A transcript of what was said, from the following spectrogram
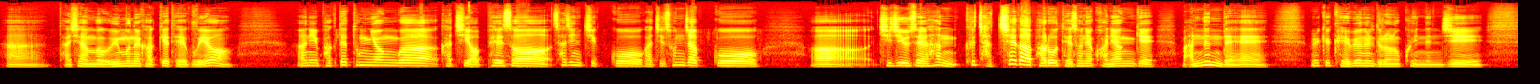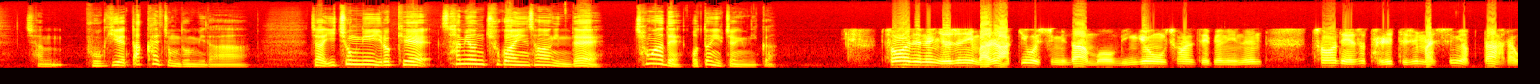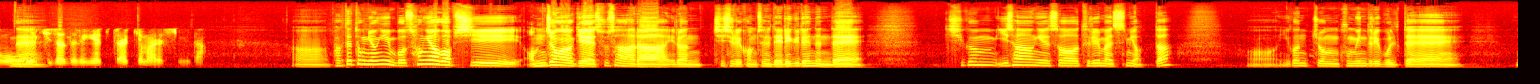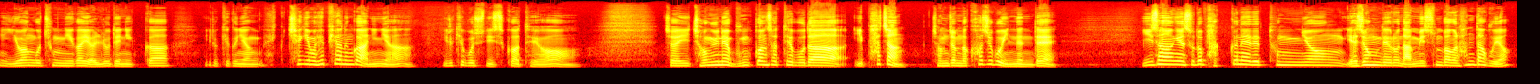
아, 다시 한번 의문을 갖게 되고요. 아니 박 대통령과 같이 옆에서 사진 찍고 같이 손잡고 어, 지지 유세를 한 그 자체가 바로 대선에 관여한 게 맞는데 왜 이렇게 궤변을 늘어놓고 있는지 참 보기에 딱할 정도입니다. 자, 이 총리 이렇게 사면 초과인 상황인데 청와대 어떤 입장입니까? 청와대는 여전히 말을 아끼고 있습니다. 뭐 민경욱 청와대 대변인은 청와대에서 달리 드릴 말씀이 없다라고 네. 오늘 기자들에게 짧게 말했습니다. 어, 박 대통령이 뭐 성역 없이 엄정하게 수사하라 이런 지시를 검찰에 내리기도 했는데 지금 이 상황에서 드릴 말씀이 없다? 어, 이건 좀 국민들이 볼 때 이완구 총리가 연루되니까 이렇게 그냥 회- 책임을 회피하는 거 아니냐 이렇게 볼 수도 있을 것 같아요. 자, 이 정윤의 문건 사태보다 이 파장 점점 더 커지고 있는데 이 상황에서도 박근혜 대통령 예정대로 남미 순방을 한다고요?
